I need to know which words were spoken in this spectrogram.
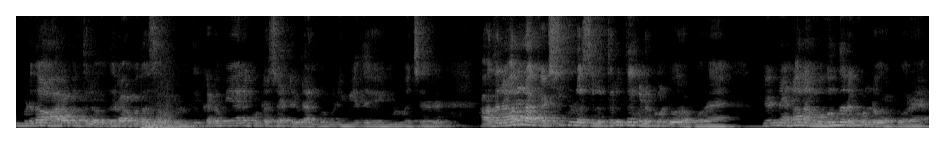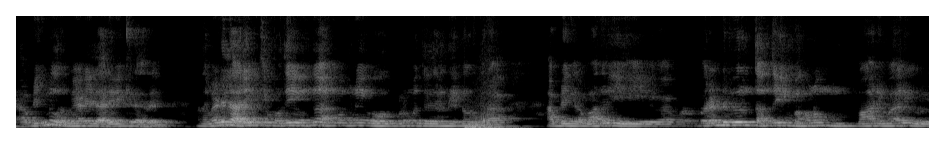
இப்படி தான் ஆரம்பத்தில் வந்து ராமதாஸ் அவர்கள் வந்து கடுமையான குற்றச்சாட்டுகளை அன்புமணி மீது முன் வச்சாரு. அதனால நான் கட்சிக்குள்ள சில திருத்தங்களை கொண்டு வர போறேன். என்னன்னா நான் முகுந்தரை கொண்டு வர போறேன் அப்படின்னு ஒரு மேடையில் அறிவிக்கிறாரு. அந்த மேடையில் அறிவிக்கும் போதே வந்து அன்புமணி ஒரு குடும்பத்திலிருந்து இன்னொருத்தரா? அப்படிங்கிற மாதிரி ரெண்டு பேரும் தந்தையும் மகனும் மாறி மாறி ஒரு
